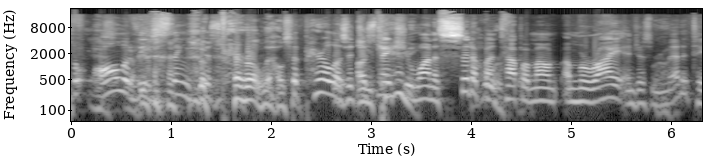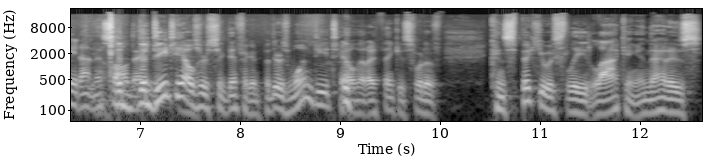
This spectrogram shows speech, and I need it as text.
So all of these things The just parallels the parallels. It just makes you want to sit up on top of Mount uh, Moriah and just meditate on this all The, day. the details are significant, but there's one detail that I think is sort of conspicuously lacking, and that is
